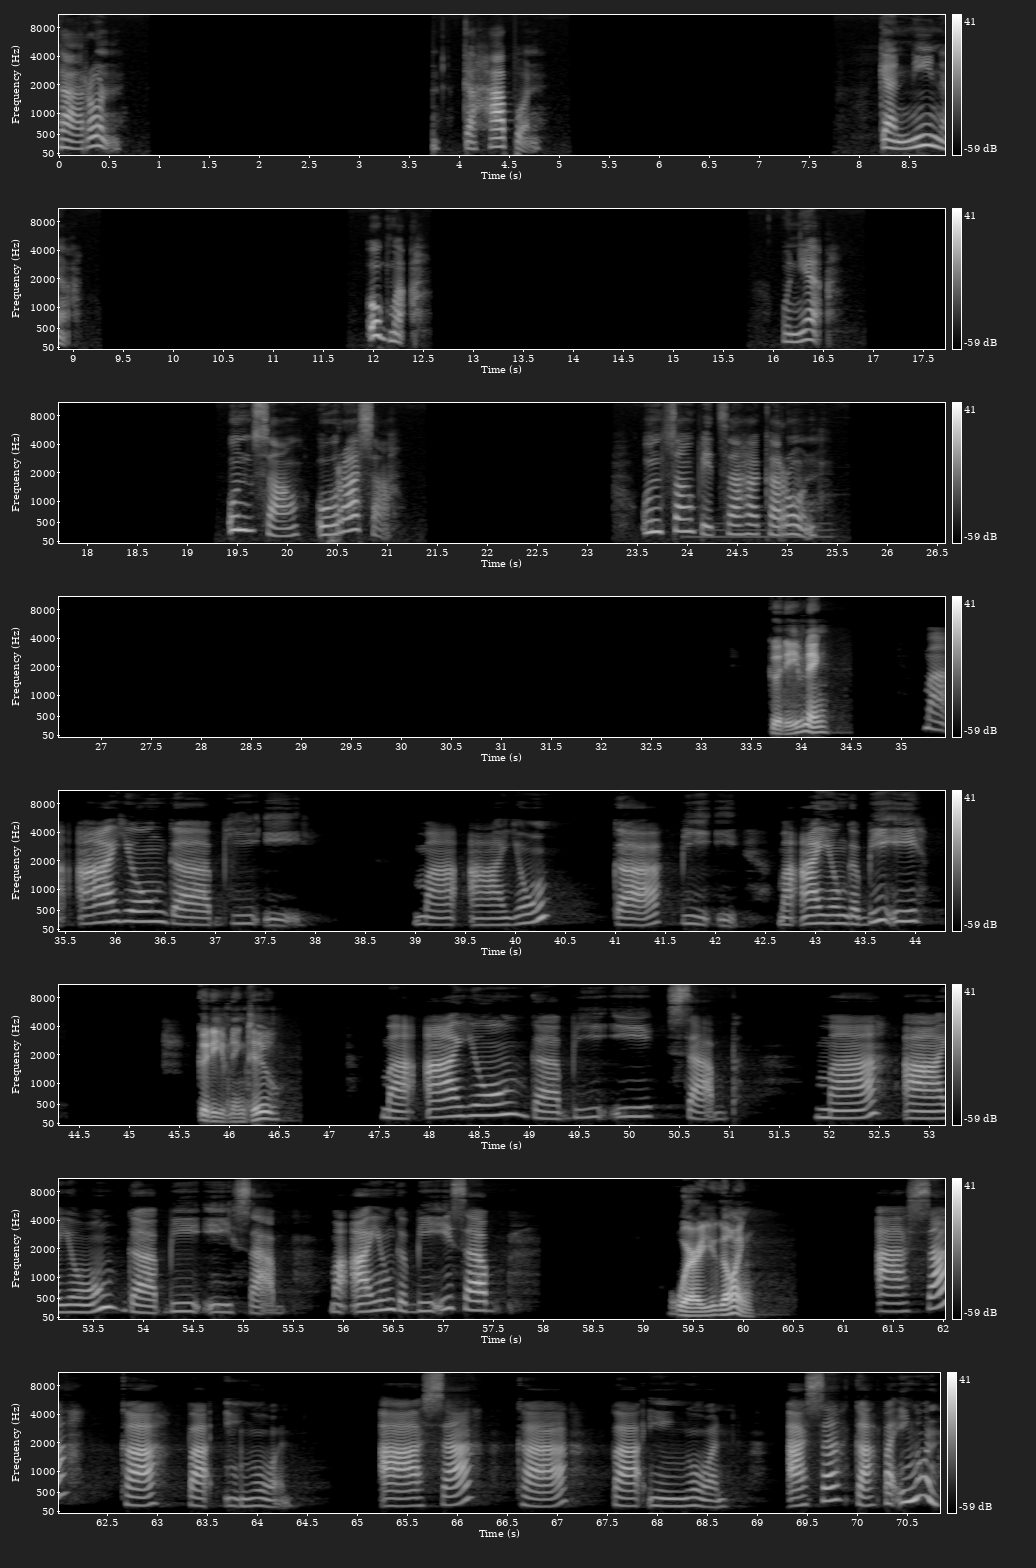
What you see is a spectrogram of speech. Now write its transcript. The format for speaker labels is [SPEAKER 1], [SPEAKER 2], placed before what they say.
[SPEAKER 1] karon kahapon. Kanina. Ugma. Unya. Unsang orasa. Unsang pitsaha karon
[SPEAKER 2] Good evening.
[SPEAKER 1] Maayong gabi. Maayong gabi. Maayong gabi.
[SPEAKER 2] Good evening, too.
[SPEAKER 1] Maayong gabi sab. Maayong gabi sab. Maayong gabi sab.
[SPEAKER 2] Where are you going?
[SPEAKER 1] Asa ka paingon. Asa ka paingon. Asa ka paingon.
